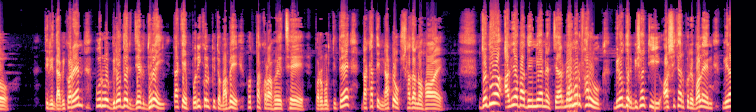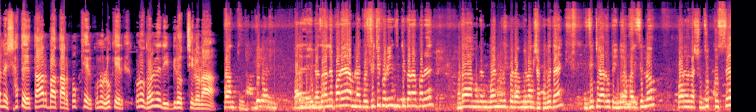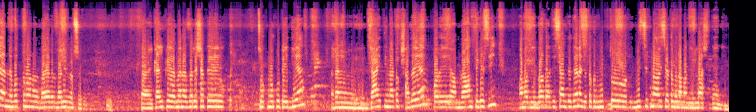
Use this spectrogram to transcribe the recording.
তিনি দাবি করেন, পূর্ব বিরোধের জের ধরেই তাকে পরিকল্পিতভাবে হত্যা করা হয়েছে। পরবর্তীতে ডাকাতির নাটক সাজানো হয়। যদিও আলিয়াবাদ ইউনিয়নের চেয়ারম্যান ওমর ফারুক বিরোধের বিষয়টি অস্বীকার করে বলেন, মিরানের সাথে তার বা তার পক্ষের কোনো লোকের কোনো ধরনেরই বিরোধ ছিল না। এই ভেজালে পরে আমরা একবার চিঠি করি। চিঠি করার পরে ওটা আমাদের ময়মুরুপেরা মীমাংসা করে দেয়। চিঠি আর উঠে নিয়ে আমার ছিল পরে ওরা সুযোগ খুঁজছে, আর বর্তমান ভাই আবার বালির ব্যবসা করে। তাই কালকে ম্যানেজারের সাথে চোখ মুকুটে দিয়া যাইতি নাটক সাজাইয়া পরে আমরা আনতে গেছি। আমাদের বাধা দিচ্ছে আনতে দেয় না যতক্ষণ মৃত্যু নিশ্চিত না হয়েছে ততক্ষণ আমাদের লাশ দেয় না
